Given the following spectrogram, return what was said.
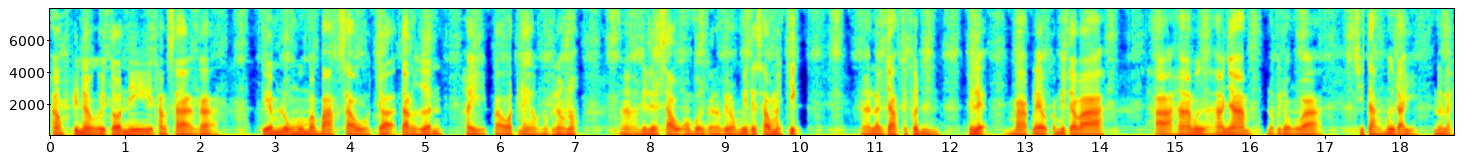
เอาพี่น้องเอ้ยตอนนี้ทางสร้างก็เตรียมลงมือมาบากเสาจะตั้งเฮือนให้ป้าออดแล้วเนาะพี่น้องเนาะอ่านี่แหละเสาของเพิ่นกันนาะพี่น้องมีแต่เสาไม้จิกอ่าหลังจากที่เพิ่นนี่แหละบากแล้วก็มีแต่ว่าถ้าหามือหายามเนาะพี่น้องว่าสิตั้งมือใดนั่นแหละ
